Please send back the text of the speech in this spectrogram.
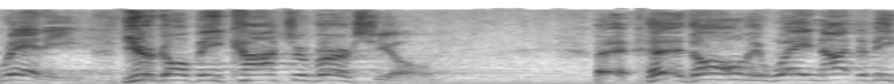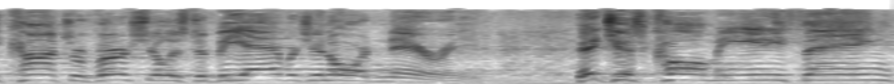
ready. You're going to be controversial. The only way not to be controversial is to be average and ordinary. They just call me anything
